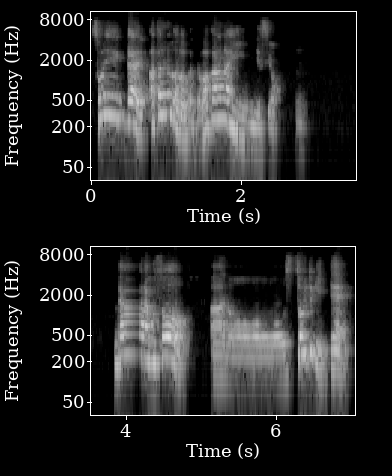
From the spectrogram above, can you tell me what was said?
それが当たるかどうかってわからないんですよ。うんだからこそ、あのーそういう時って、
